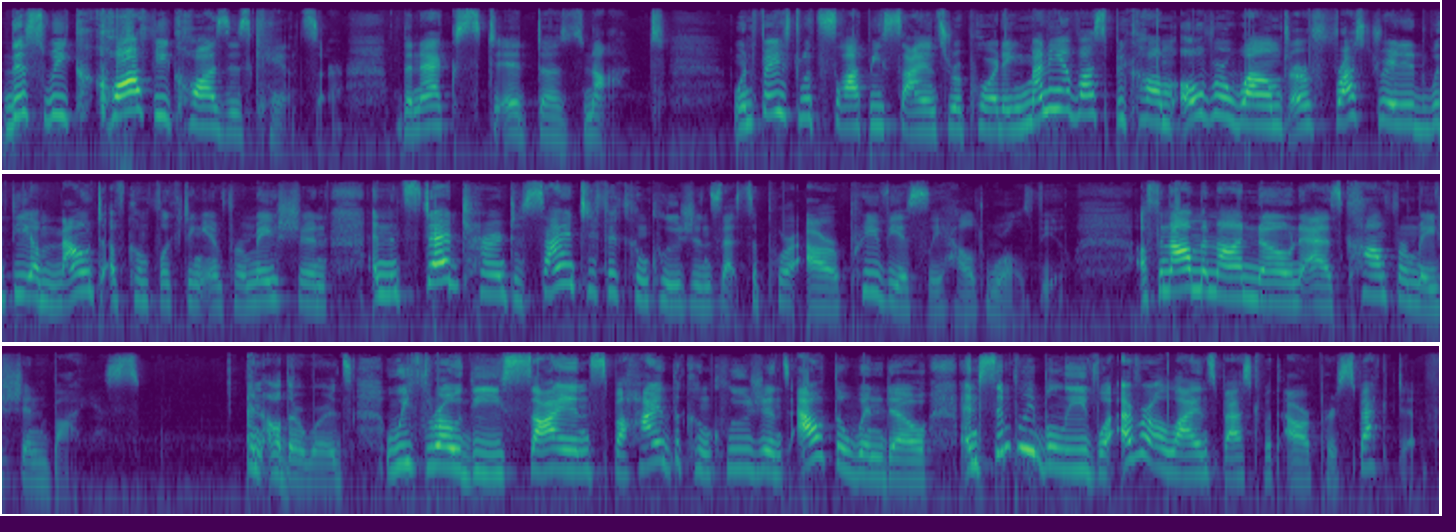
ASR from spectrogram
This week, coffee causes cancer. The next, it does not. When faced with sloppy science reporting, many of us become overwhelmed or frustrated with the amount of conflicting information and instead turn to scientific conclusions that support our previously held worldview, a phenomenon known as confirmation bias. In other words, we throw the science behind the conclusions out the window and simply believe whatever aligns best with our perspective,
